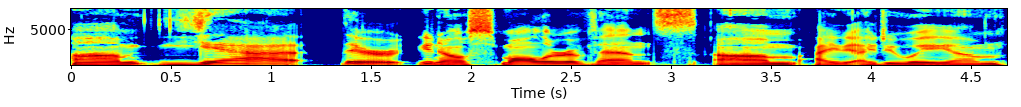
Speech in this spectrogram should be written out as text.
Um, yeah, they're you know smaller events. Um, I, I do a um,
